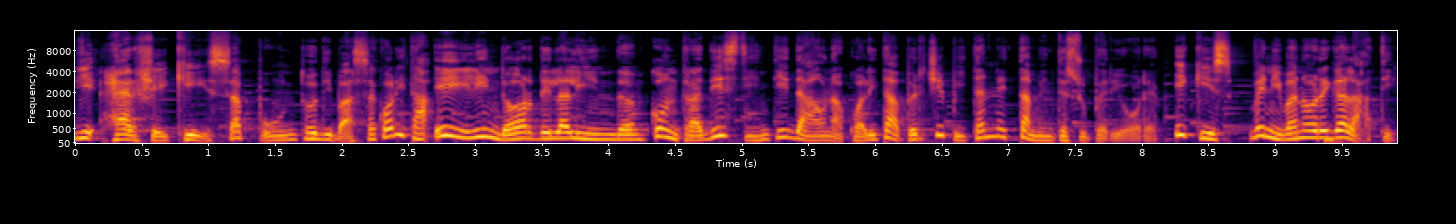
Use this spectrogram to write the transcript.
gli Hershey Kiss appunto di bassa qualità e i Lindor della Lind, contraddistinti da una qualità percepita nettamente superiore. I Kiss venivano regalati,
